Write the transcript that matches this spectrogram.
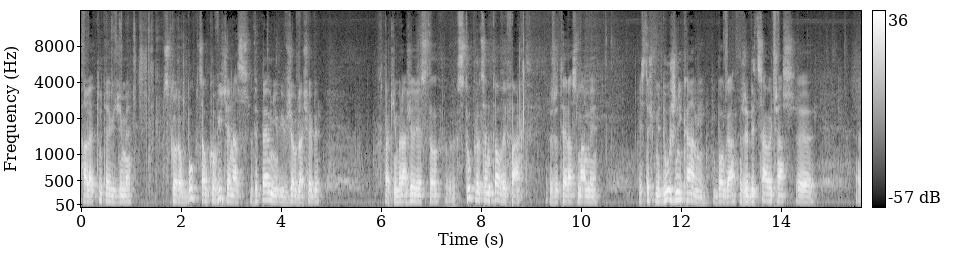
ale tutaj widzimy, skoro Bóg całkowicie nas wypełnił i wziął dla siebie, w takim razie jest to stuprocentowy fakt, że teraz mamy, jesteśmy dłużnikami Boga, żeby cały czas e, e,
